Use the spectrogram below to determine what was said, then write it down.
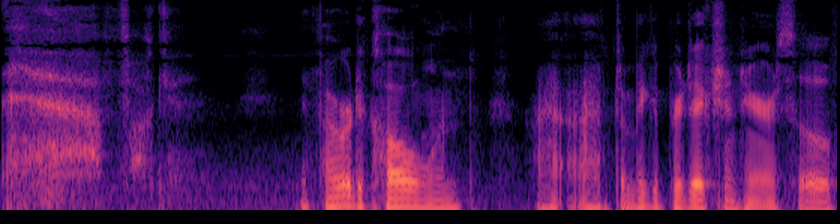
fuck. If I were to call one, I, I have to make a prediction here. So,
